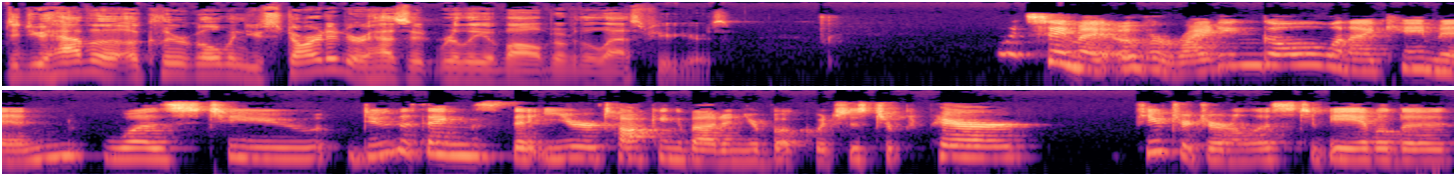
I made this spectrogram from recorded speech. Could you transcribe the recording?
Did you have a, a clear goal when you started, or has it really evolved over the last few years? I would say my overriding goal when I came in was to do the things that you're talking about in your book, which is to prepare future journalists to be able to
